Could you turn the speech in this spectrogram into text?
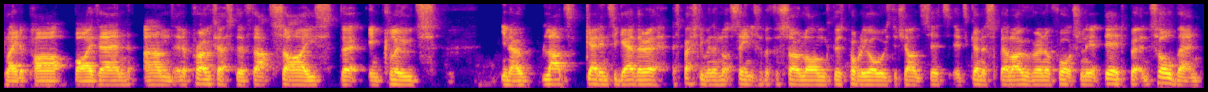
played a part by then, and in a protest of that size that includes, you know, lads getting together, especially when they've not seen each other for so long, there's probably always the chance it's it's going to spill over, and unfortunately, it did. But until then,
